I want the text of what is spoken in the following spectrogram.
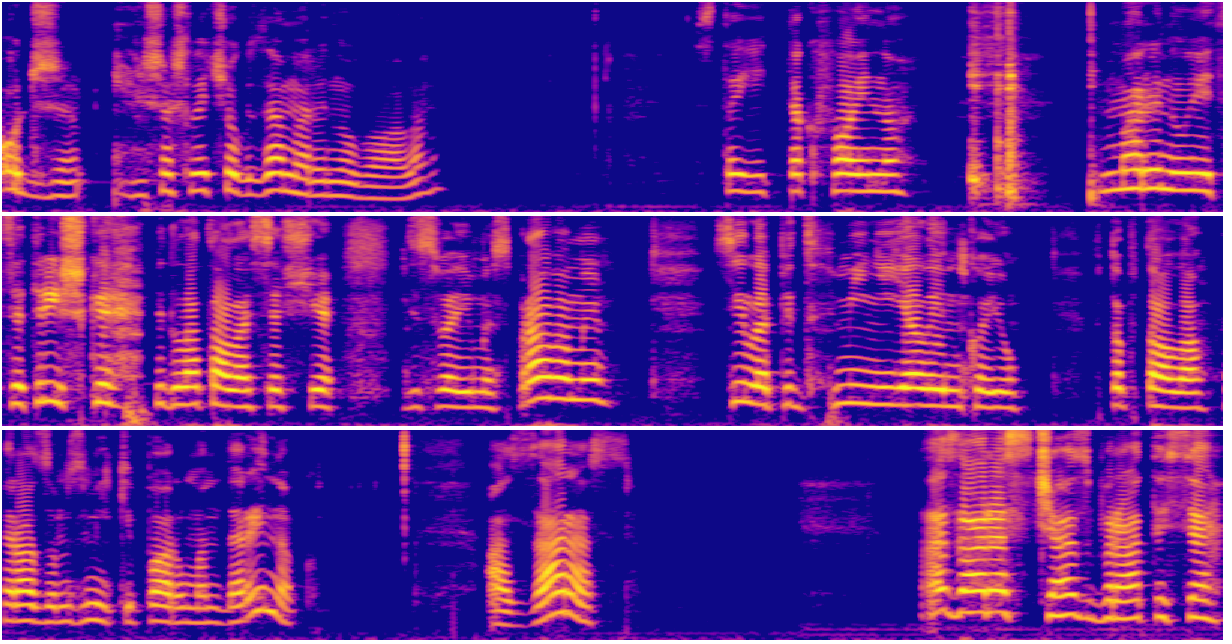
Отже, шашличок замаринувала. Стоїть так файно. Маринується трішки, підлаталася ще зі своїми справами. Сіла під міні-ялинкою, втоптала разом з Мікі пару мандаринок. А зараз. А зараз час братися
